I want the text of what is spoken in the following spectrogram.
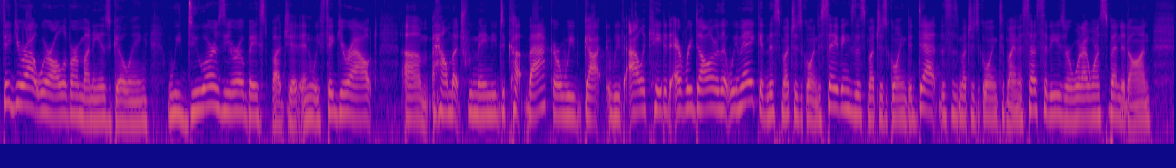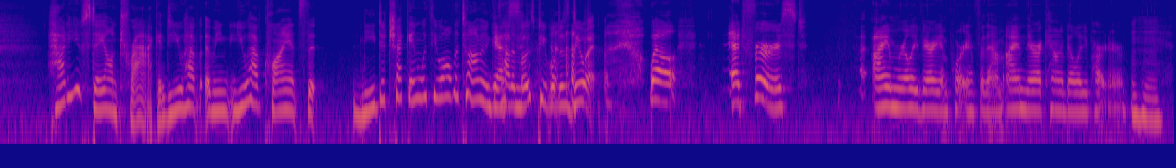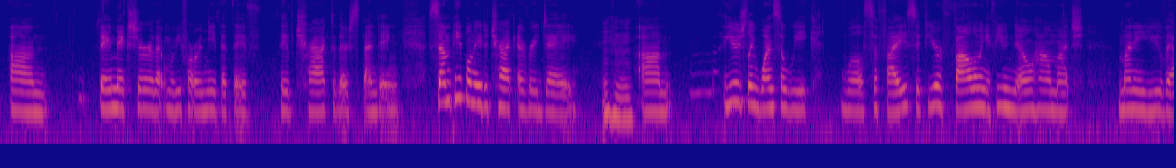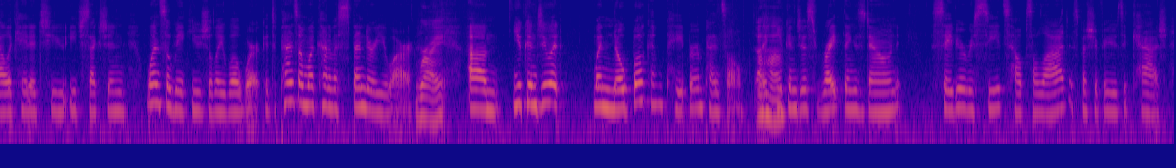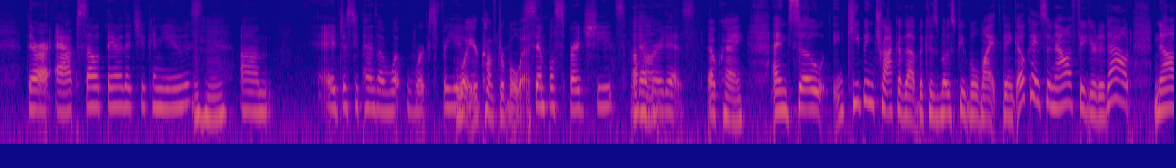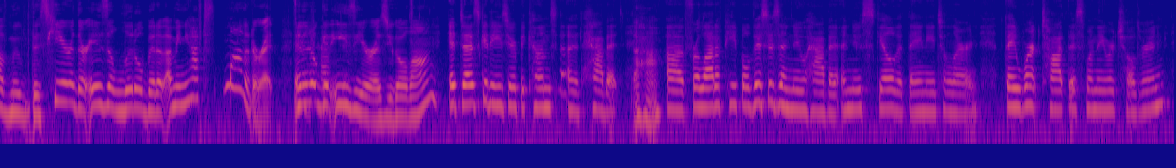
figure out where all of our money is going. We do our zero-based budget, and we figure out um, how much we may need to cut back, or we've got we've allocated every dollar that we make, and this much is going to savings, this much is going to debt, this as much is going to my necessities, or what I want to spend it on. How do you stay on track? And do you have? I mean, you have clients that need to check in with you all the time, and because how do most people just do it? Well, at first, I am really very important for them. I am their accountability partner. Um, they make sure that before we meet that they've they've tracked their spending. Some people need to track every day. Um, usually once a week will suffice. If you're following, if you know how much money you've allocated to each section, once a week usually will work. It depends on what kind of a spender you are. Right. Um, you can do it when notebook and paper and pencil. Uh-huh. Like you can just write things down. Save your receipts helps a lot, especially if you're using cash. There are apps out there that you can use. Mm-hmm. Um, it just depends on what works for you. What you're comfortable with. Simple spreadsheets, whatever Uh-huh. it is. Okay. And so keeping track of that because most people might think, okay, so now I've figured it out. Now I've moved this here. There is a little bit of, I mean, you have to monitor it and You it'll get to. easier as you go along. It does get easier. It becomes a habit. Uh-huh. Uh, for a lot of people, this is a new habit, a new skill that they need to learn. They weren't taught this when they were children,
